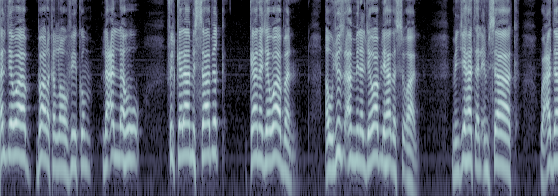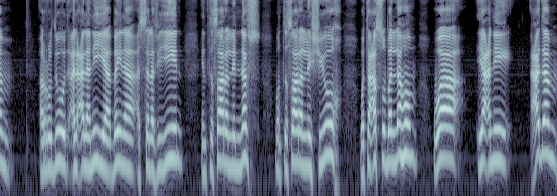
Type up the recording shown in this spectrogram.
الجواب بارك الله فيكم لعله في الكلام السابق كان جوابا أو جزءا من الجواب لهذا السؤال. من جهة الإمساك وعدم الردود العلنية بين السلفيين انتصارا للنفس وانتصارا للشيوخ وتعصبا لهم ويعني عدم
